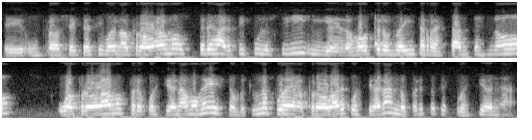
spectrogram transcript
eh, un proyecto, así, bueno, aprobamos tres artículos sí y en los otros 20 restantes no, o aprobamos pero cuestionamos esto, porque uno puede aprobar cuestionando, pero eso que cuestiona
